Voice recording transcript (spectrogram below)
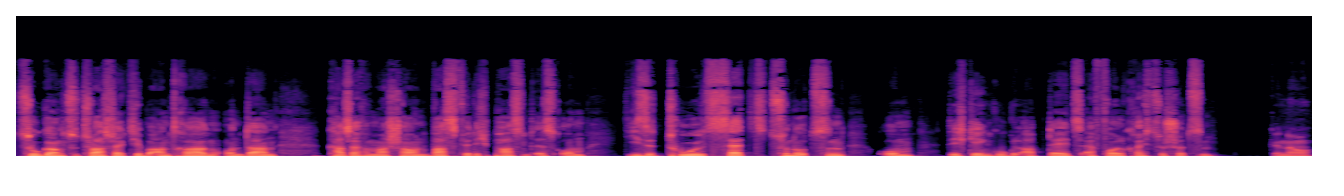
Zugang zu Trust Factory beantragen und dann kannst du einfach mal schauen, was für dich passend ist, um diese Toolsets zu nutzen, um dich gegen Google Updates erfolgreich zu schützen. Genau.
